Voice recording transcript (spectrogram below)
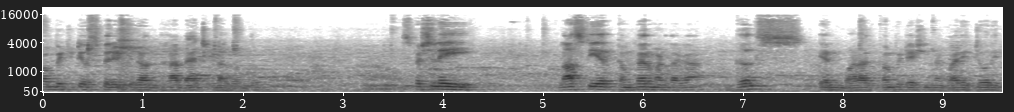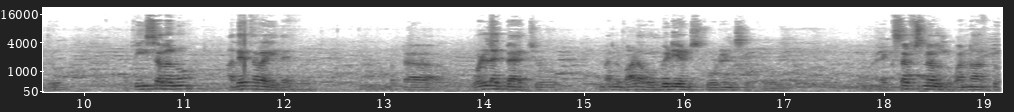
ಕಾಂಪಿಟೇಟಿವ್ ಸ್ಪಿರಿಟ್ ಇರೋಂತಹ ಬ್ಯಾಚ್ಗಳಲ್ಲಿ ಒಂದು ಸ್ಪೆಷಲಿ ಲಾಸ್ಟ್ ಇಯರ್ ಕಂಪೇರ್ ಮಾಡಿದಾಗ ಗರ್ಲ್ಸ್ ಏನು ಭಾಳ ಕಾಂಪಿಟೇಷನ್ನ ಭಾರಿ ಜೋರಿದ್ರು. ಬಟ್ ಈ ಸಲನೂ ಅದೇ ಥರ ಇದೆ. ಬಟ್ ಒಳ್ಳೆ ಬ್ಯಾಚು ಆಮೇಲೆ ಭಾಳ ಒಬಿಡಿಯಂಟ್ ಸ್ಟೂಡೆಂಟ್ಸ್ ಇತ್ತು ಎಕ್ಸೆಪ್ಷನಲ್ ಒನ್ ಆರ್ ಟು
